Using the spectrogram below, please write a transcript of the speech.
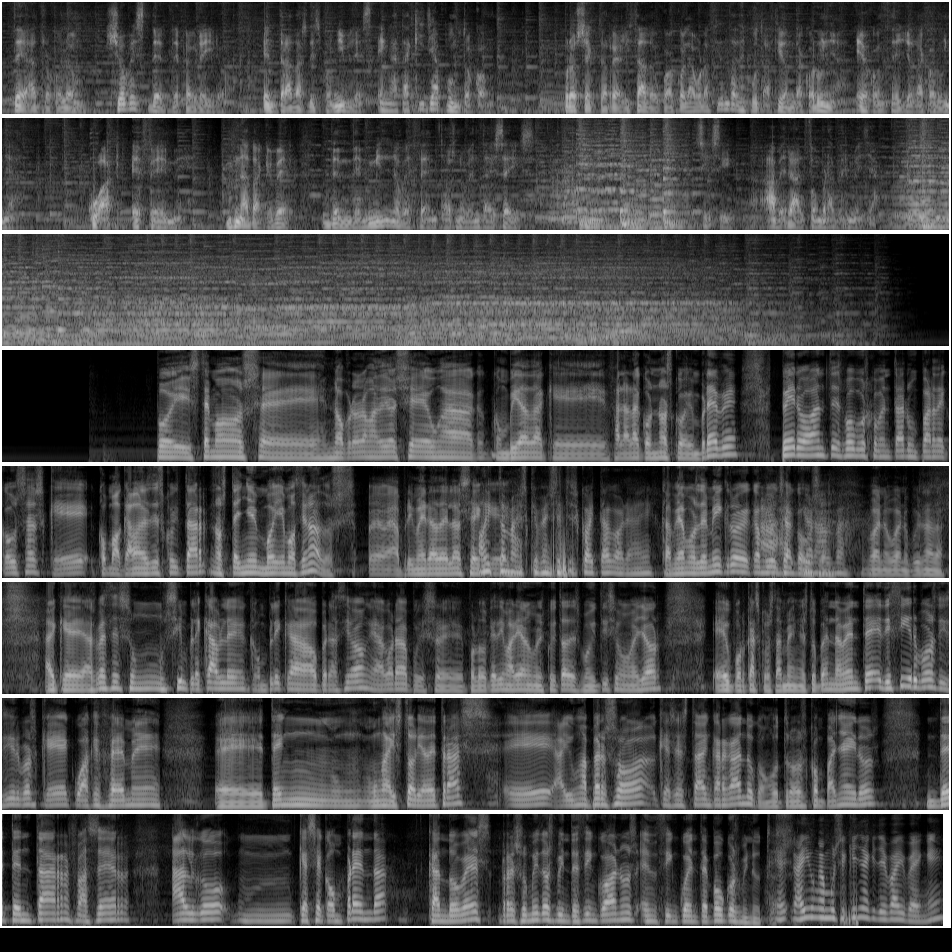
Teatro Colón, xoves 10 de febreiro. Entradas disponibles en ataquilla.com. Proxecto realizado coa colaboración da Deputación da Coruña e o Concello da Coruña. Cuac FM. Nada que ver dende 1996. Sí, sí, haberá alfombra vermella. Pois temos eh, no programa de hoxe unha convidada que falará connosco en breve, pero antes vou vos comentar un par de cousas que, como acabas de escoitar, nos teñen moi emocionados. Eh, a primeira delas é que... Oito máis que ben se te escoita agora, eh? Cambiamos de micro e cambio xa cousa. Bueno, bueno, pois pues nada. Hai que, ás veces, un simple cable complica a operación e agora, pois, pues, eh, polo que di Mariano, me escoitades moitísimo mellor. Eu por cascos tamén estupendamente. E dicirvos, dicirvos que Coac FM eh, ten unha historia detrás e eh, hai unha persoa que se está encargando con outros compañeiros de tentar facer algo mm, que se comprenda cando ves resumidos 25 anos en 50 e poucos minutos. Eh, hai unha musiquiña que lle vai ben, eh?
